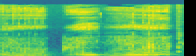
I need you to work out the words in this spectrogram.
ああ。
